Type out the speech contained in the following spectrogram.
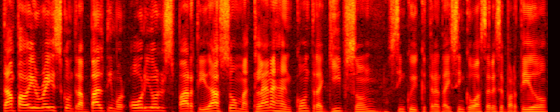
Tampa Bay Rays contra Baltimore Orioles, partidazo. McClanahan contra Gibson, 5 y 35 va a ser ese partido.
